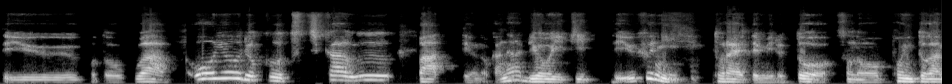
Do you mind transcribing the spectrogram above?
ていうことは、応用力を培う場っていうのかな、領域っていうふうに捉えてみると、そのポイントが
